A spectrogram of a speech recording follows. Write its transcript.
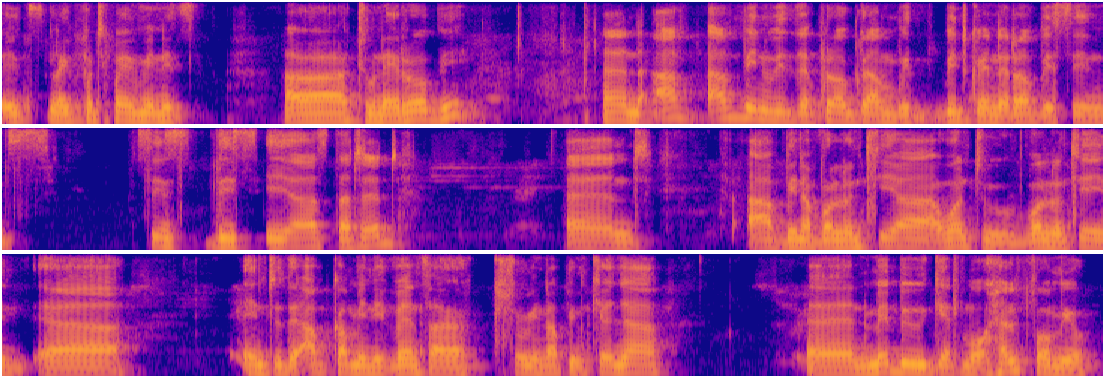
it's like 45 minutes uh, to Nairobi. And I've, I've been with the program with Bitcoin Nairobi since since this year started. And I've been a volunteer. I want to volunteer uh, into the upcoming events are showing up in Kenya. And maybe we get more help from you.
